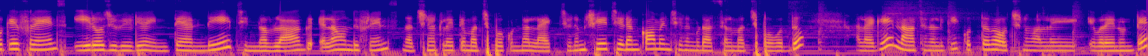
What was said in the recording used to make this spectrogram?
ఓకే ఫ్రెండ్స్ ఈరోజు వీడియో ఇంతే అండి. చిన్న వ్లాగ్. ఎలా ఉంది ఫ్రెండ్స్? నచ్చినట్లయితే మర్చిపోకుండా లైక్ చేయడం షేర్ చేయడం కామెంట్ చేయడం కూడా అస్సలు మర్చిపోవద్దు. అలాగే నా ఛానల్కి కొత్తగా వచ్చిన వాళ్ళు ఎవరైనా ఉంటే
